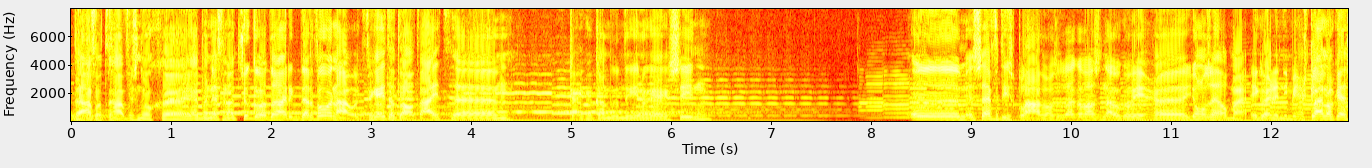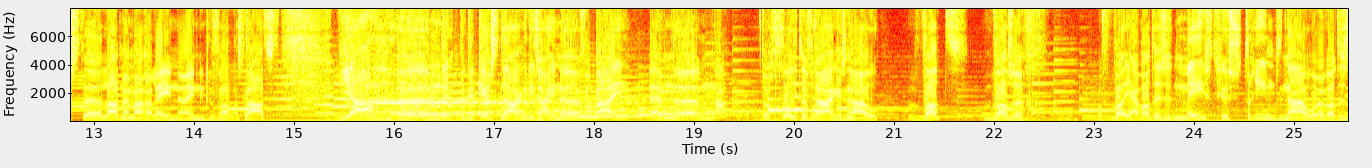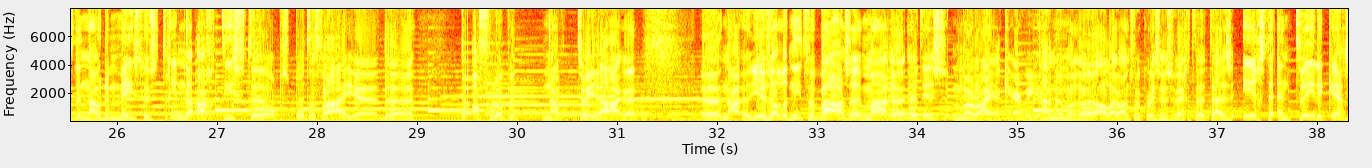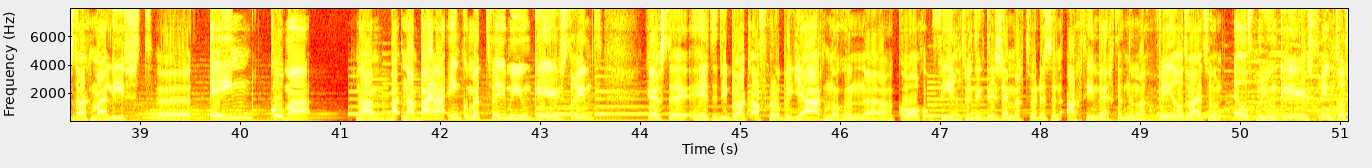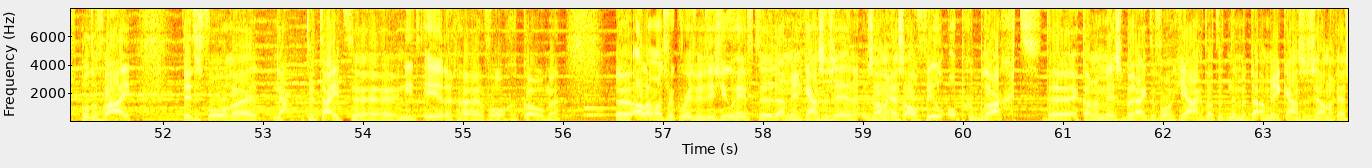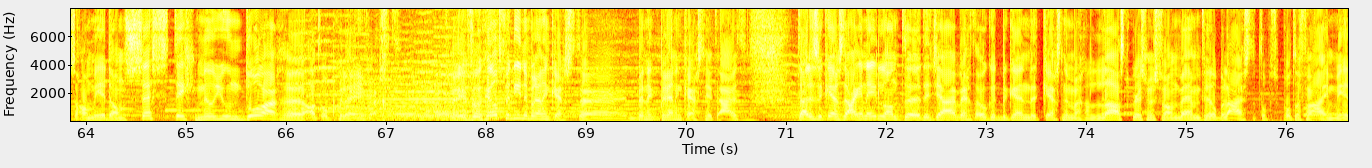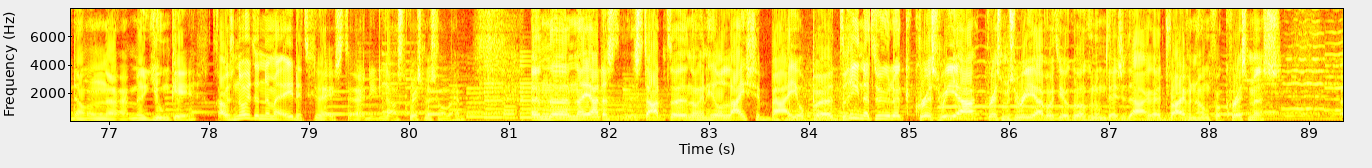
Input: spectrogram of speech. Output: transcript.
Daarvoor trouwens nog, eh jij bent even aan het zoeken, wat draaide ik daarvoor nou? Ik vergeet dat altijd. Ehm, kijk, kan ik het hier nog ergens zien. Ehm, een 70s plaat was het. Welke was het nou ook alweer? Eh Jonnes, help me. Ik weet het niet meer. Klein orkest, eh, laat mij maar alleen in ieder geval als laatst. Ja, ehm, de, de, kerstdagen die zijn voorbij. En ehm, nou, de grote vraag is nou, wat was er... Of ja, wat is het meest gestreamd nou? Wat is de, nou de meest gestreamde artiest eh, op Spotify de, de afgelopen nou, twee dagen? Eh, nou, je zal het niet verbazen, maar eh, het is Mariah Carey. Haar nummer eh, All I Want For Christmas werd tijdens eerste en tweede kerstdag maar liefst eh 1, nou, bij- nou, bijna 1,2 miljoen keer gestreamd. Kersthit die brak afgelopen jaar nog een eh, record. Op 24 december 2018 werd het nummer wereldwijd zo'n 11 miljoen keer gestreamd op Spotify. Dit is voor eh, nou, de tijd eh, niet eerder eh, voorgekomen. Eh All I Want For Christmas Is You heeft eh, de Amerikaanse za- zangeres al veel opgebracht. De Economist bereikte vorig jaar dat het nummer de Amerikaanse zangeres al meer dan 60 miljoen dollar eh, had opgeleverd. Wil je veel geld verdienen, breng kerst, eh, ben ik breng een kersthit uit. Tijdens de kerstdagen in Nederland eh, dit jaar werd ook het bekende kerstnummer Last Christmas van Wham veel beluisterd op Spotify. Meer dan een eh, miljoen keer. Trouwens nooit een nummer 1 hit geweest, die Last Christmas van Wham. En nou ja, s- staat nog een heel lijstje bij. Op 3 natuurlijk, Chris Ria. Christmas Ria wordt hij ook wel genoemd deze dagen. Driving Home for Christmas.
